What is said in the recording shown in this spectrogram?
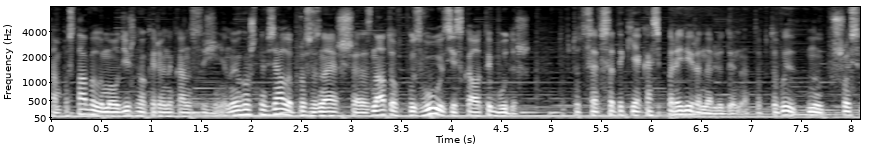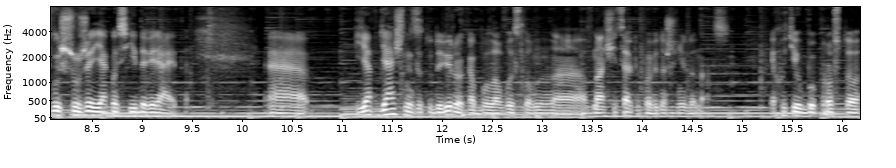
там поставили молодіжного керівника на служіння. Ну його ж не взяли, просто знаєш, з натовпу з вулиці і сказали, ти будеш. Тобто, це все таки якась перевірена людина. Тобто, ви ну щось ви ж вже якось їй довіряєте. Я вдячний за ту довіру, яка була висловлена в нашій церкві по відношенню до нас. Я хотів би просто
